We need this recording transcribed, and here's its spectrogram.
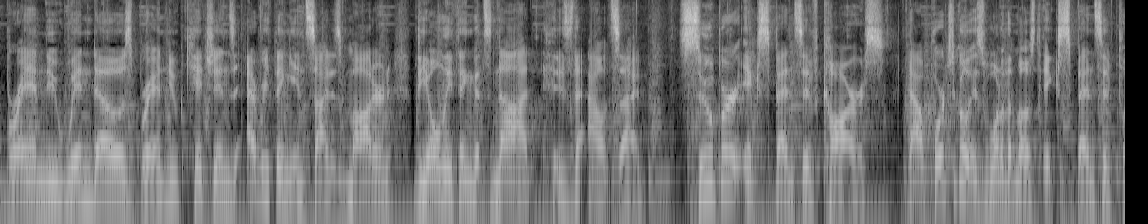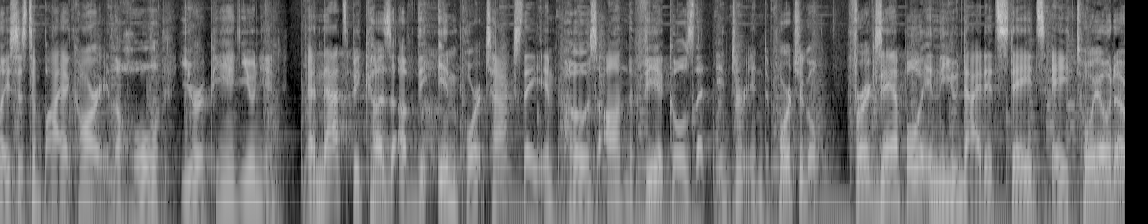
Brand new windows, brand new kitchens, everything inside is modern. The only thing that's not is the outside. Super expensive cars. Now, Portugal is one of the most expensive places to buy a car in the whole European Union. And that's because of the import tax they impose on the vehicles that enter into Portugal. For example, in the United States, a Toyota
